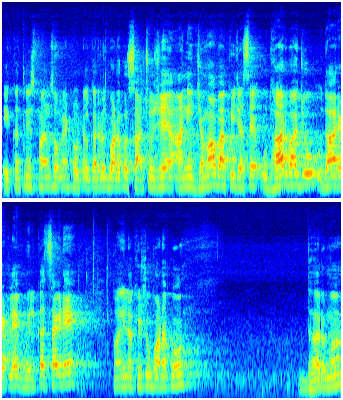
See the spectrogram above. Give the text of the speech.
એકત્રીસ પાંચસો મેં ટોટલ કરેલું. બાળકો, સાચું છે. આની જમા બાકી જશે ઉધાર બાજુ. ઉધાર એટલે મિલકત સાઈડે તો અહીં લખીશું બાળકો. ધર્મ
